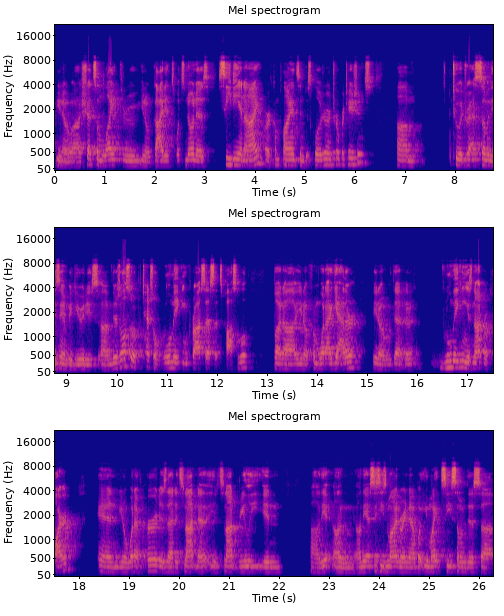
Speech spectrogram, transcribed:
you know uh, shed some light through you know guidance, what's known as CD&I or compliance and disclosure interpretations, um, to address some of these ambiguities. Um, there's also a potential rulemaking process that's possible, but uh, you know from what I gather, you know that uh, rulemaking is not required, and you know what I've heard is that it's not it's not really in uh, the on on the SEC's mind right now, but you might see some of this uh,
